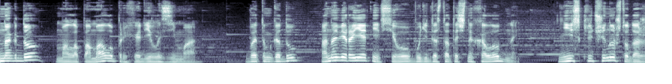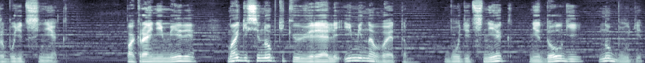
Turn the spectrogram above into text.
Нагдо мало-помалу приходила зима. В этом году она вероятнее всего будет достаточно холодной. Не исключено, что даже будет снег. По крайней мере, маги-синоптики уверяли именно в этом. Будет снег, недолгий, но будет.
